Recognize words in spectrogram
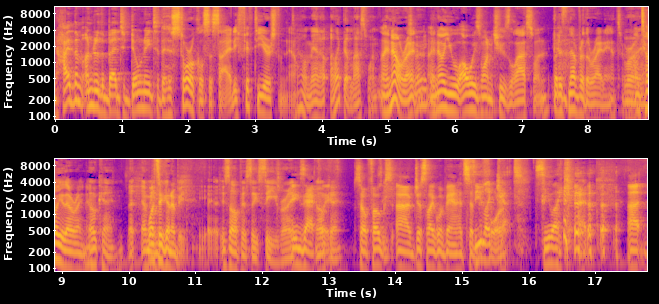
and hide them under the bed to donate to the Historical Society 50 years from now. oh man, I, I like that last one. I know, right? I know you always want to choose the last one, but it's never the right answer. I'll tell you that right now. Okay. I mean, What's it going to be? It's obviously C, right? Exactly. Okay. So, folks, uh, just like what Van had said C like before, cat. C like cat. uh,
